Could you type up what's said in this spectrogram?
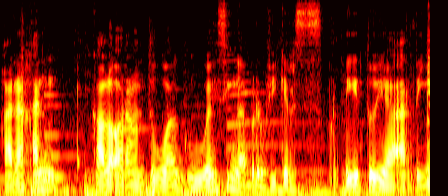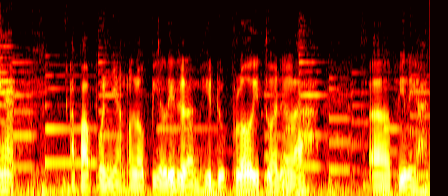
Karena kan kalau orang tua gue sih nggak berpikir seperti itu ya. Artinya apa pun yang lo pilih dalam hidup lo itu adalah uh, pilihan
